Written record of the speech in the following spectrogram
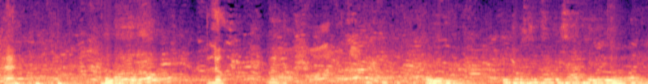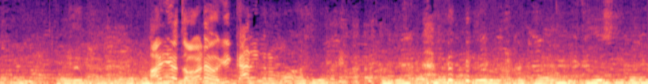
हेलो हेलो उपस्थित सबै साथीहरू अलिकति। होइन झगडा हो कि कार्यक्रम हो हाम्रो डिएसपी पनि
